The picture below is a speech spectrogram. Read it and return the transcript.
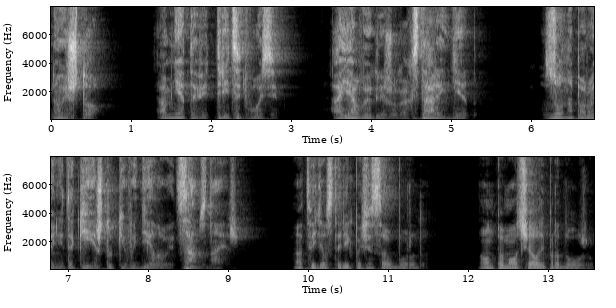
Ну и что? А мне-то ведь 38. А я выгляжу как старый дед. Зона порой не такие штуки выделывает, сам знаешь, ответил старик, почесав бороду. Он помолчал и продолжил.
